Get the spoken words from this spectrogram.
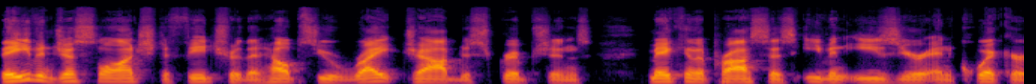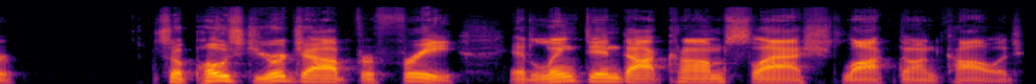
They even just launched a feature that helps you write job descriptions, making the process even easier and quicker. So post your job for free at linkedin.com slash locked on college.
